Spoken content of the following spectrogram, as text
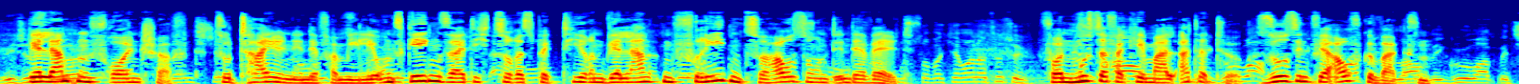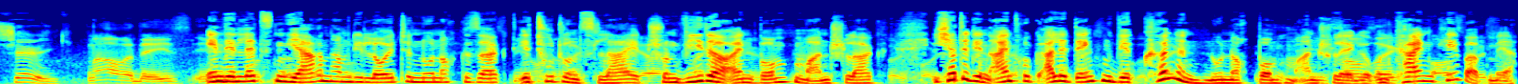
Wir lernten Freundschaft, zu teilen in der Familie, uns gegenseitig zu respektieren. Wir lernten Frieden zu Hause und in der Welt. Von Mustafa Kemal Atatürk. So sind wir aufgewachsen. In den letzten Jahren haben die Leute nur noch gesagt, ihr tut uns leid, schon wieder ein Bombenanschlag. Ich hatte den Eindruck, alle denken, wir können nur noch Bombenanschläge und keinen Kebab mehr.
